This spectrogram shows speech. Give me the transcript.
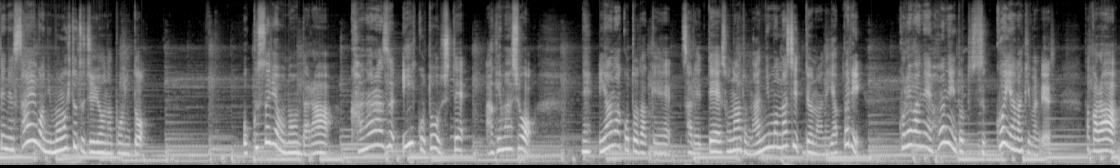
でね最後にもう一つ重要なポイント。お薬を飲んだら必ずいいことをしてあげましょう。ね嫌なことだけされてその後何にもなしっていうのはねやっぱりこれはね本人にとってすっごい嫌な気分です。だから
